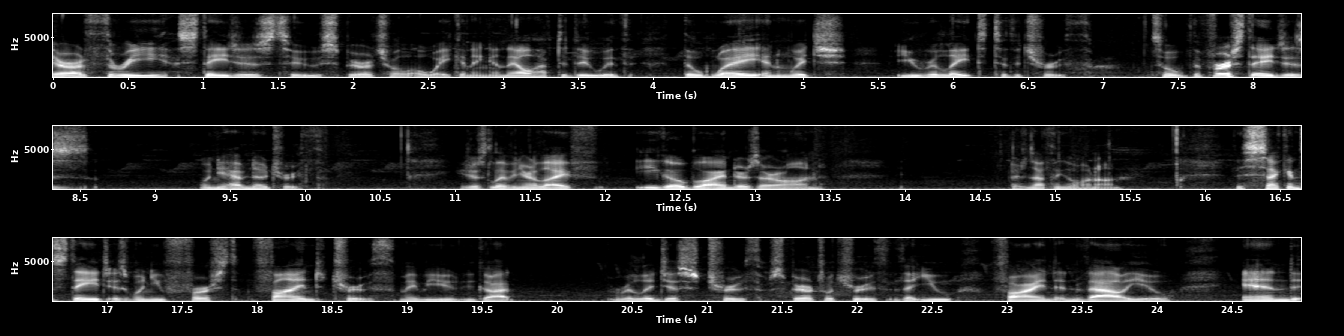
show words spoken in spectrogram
There are three stages to spiritual awakening, and they all have to do with the way in which you relate to the truth. So, the first stage is when you have no truth. You're just living your life, ego blinders are on, there's nothing going on. The second stage is when you first find truth. Maybe you, got religious truth, spiritual truth that you find and value, and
